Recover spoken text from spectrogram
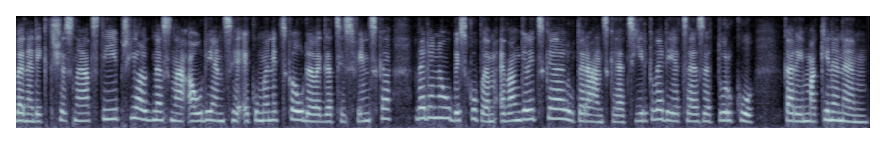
Benedikt XVI. přijal dnes na audienci ekumenickou delegaci z Finska, vedenou biskupem evangelické luteránské církve diecéze Turku, Kari Makinenem.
